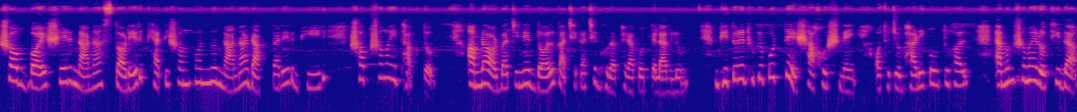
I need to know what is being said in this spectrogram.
সব বয়সের নানা স্তরের খ্যাতিসম্পন্ন নানা ডাক্তারের ভিড় সবসময়ই থাকতো। আমরা অর্বাচীনের দল কাছে কাছে ঘোরাফেরা করতে লাগলুম। ভিতরে ঢুকে পড়তে সাহস নেই, অথচ ভারী কৌতূহল। এমন সময় রথিদা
